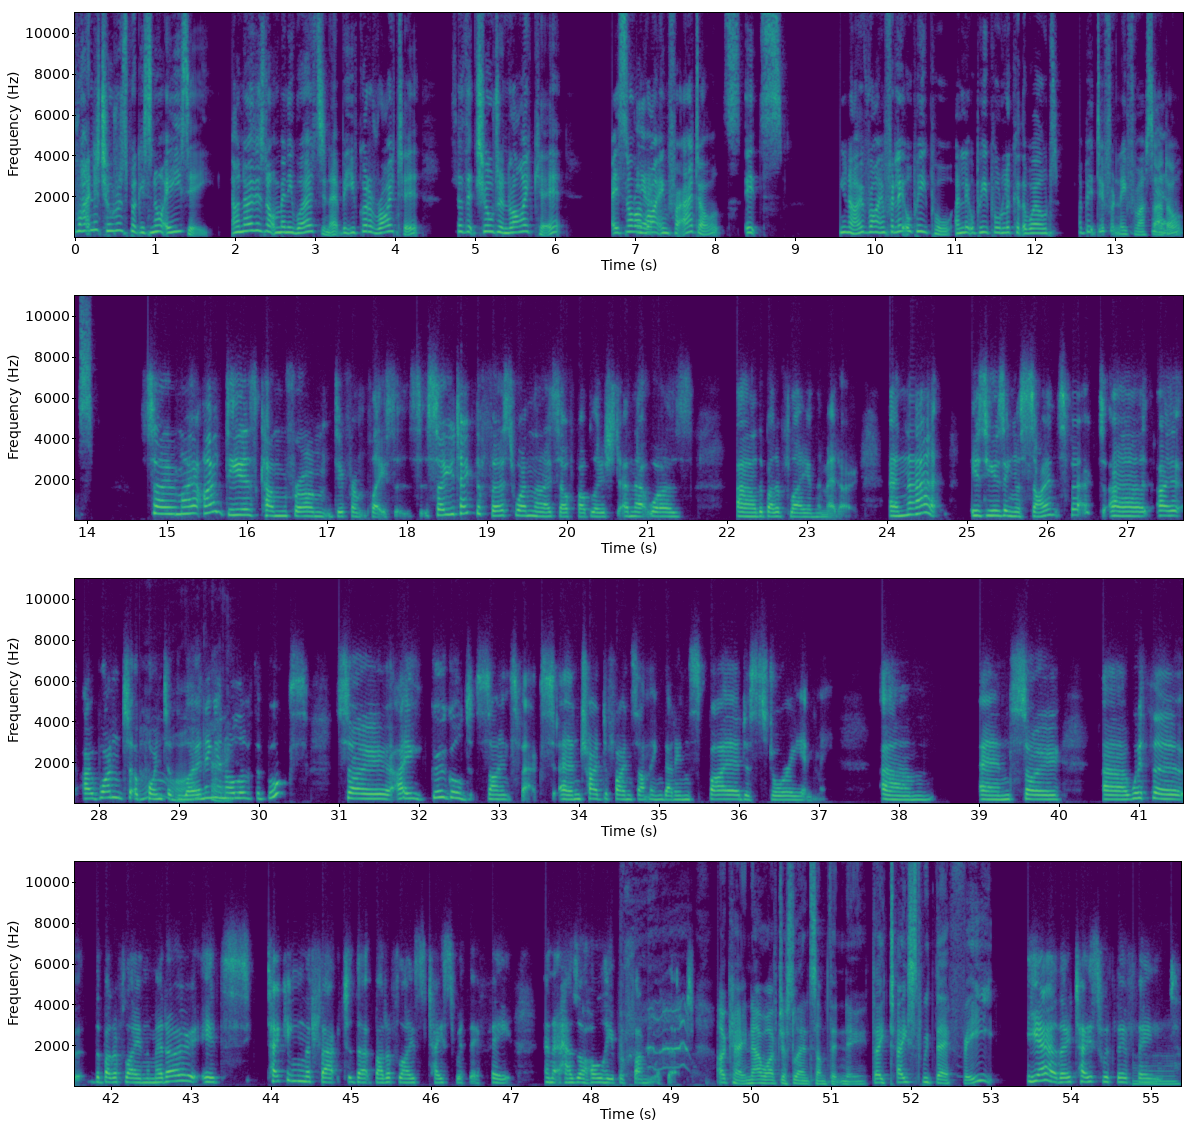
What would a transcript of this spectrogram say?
writing a children's book is not easy. I know there's not many words in it, but you've got to write it so that children like it. It's not like yeah. writing for adults. It's you know writing for little people, and little people look at the world a bit differently from us yeah. adults. So my ideas come from different places. So you take the first one that I self-published, and that was uh, the butterfly in the meadow, and that is using a science fact. Uh, I I want a point oh, of learning okay. in all of the books. So I googled science facts and tried to find something that inspired a story in me. Um, and so uh, with the the butterfly in the meadow, it's taking the fact that butterflies taste with their feet and it has a whole heap of fun with it. Okay, now I've just learned something new. They taste with their feet? Yeah, they taste with their feet. Mm.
